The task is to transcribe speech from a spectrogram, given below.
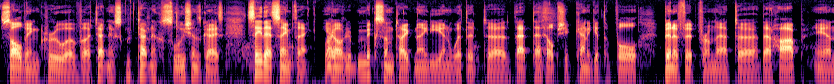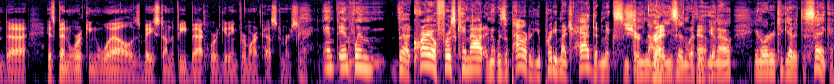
solving crew of uh, technical technical solutions guys, say that same thing. You know, mix some Type 90 in with it. Uh, that that helps you kind of get the full benefit from that uh, that hop, and uh, it's been working well. Is based on the feedback we're getting from our customers. And and when the cryo first came out and it was a powder, you pretty much had to mix some Sure. T90s Right. in with it, you know, in order to get it to sink.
